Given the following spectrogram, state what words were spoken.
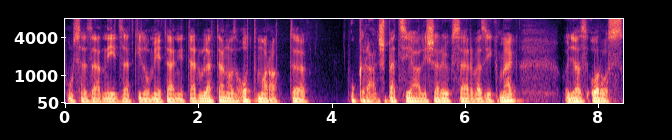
20 ezer négyzetkilométernyi területen, az ott maradt ukrán speciális erők szervezik meg, hogy az orosz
